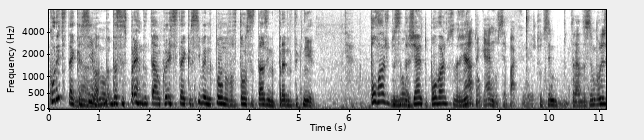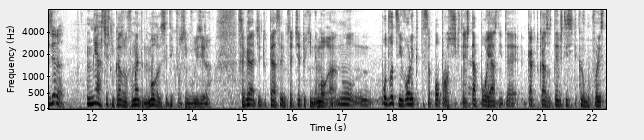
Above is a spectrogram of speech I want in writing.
Корицата е красива. Да, да, да се спрем до там. Корицата е красива и напълно в тон с тази напредната книга. По-важното е съдържанието. По-важното е съдържанието. Да, така е, но все пак нещо трябва да символизира. Ами аз честно казвам, в момента не мога да се какво символизира. Сега четох тази седмица, четох и не мога, но отвъд символиката са по-простичките неща, по-ясните. Както казва Тем, ти си такъв буквалист.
